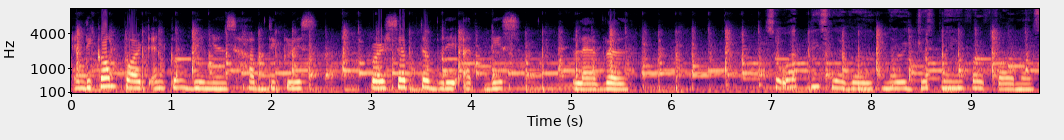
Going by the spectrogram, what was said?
and the comfort and convenience have decreased perceptibly at this level. So at this level, na-reduce na yung performance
